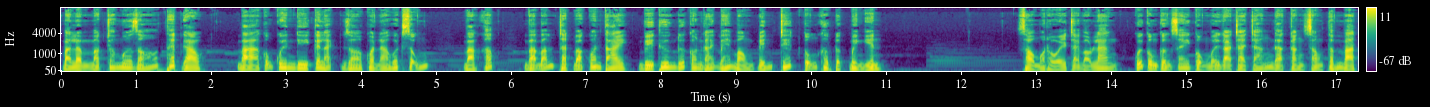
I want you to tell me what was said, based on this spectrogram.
Bà lầm mặc cho mưa gió, thét gào, bà cũng quên đi cái lạnh do quần áo ướt sũng. Bà khóc và bám chặt vào quan tài vì thương đứa con gái bé bỏng đến chết cũng không được bình yên. Sau một hồi chạy vào làng, cuối cùng cường say cùng mấy gã trai tráng đã căng xong tấm bạt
